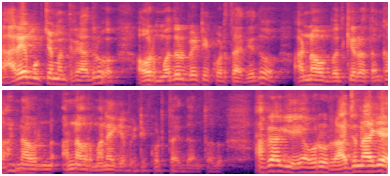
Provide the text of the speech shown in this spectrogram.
ಯಾರೇ ಮುಖ್ಯಮಂತ್ರಿ ಆದರೂ ಅವ್ರು ಮೊದಲು ಭೇಟಿ ಕೊಡ್ತಾ ಇದ್ದಿದ್ದು ಅಣ್ಣ ಅವ್ರು ಬದುಕಿರೋ ತನಕ ಅಣ್ಣ ಅವ್ರನ್ನ ಅಣ್ಣ ಅವ್ರ ಮನೆಗೆ ಭೇಟಿ ಕೊಡ್ತಾ ಇದ್ದಂಥದ್ದು. ಹಾಗಾಗಿ ಅವರು ರಾಜನಾಗೆ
